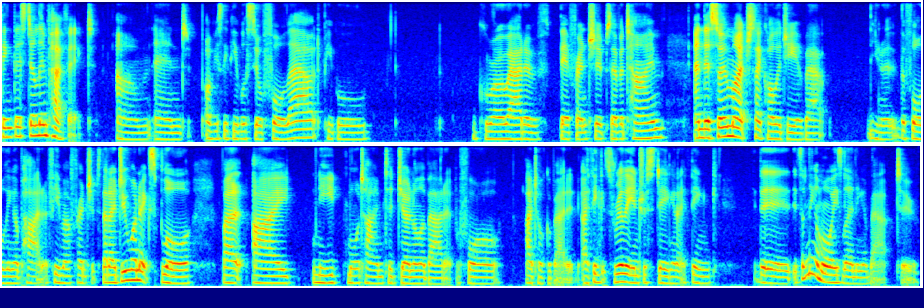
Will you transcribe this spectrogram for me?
think they're still imperfect. Um, and obviously, people still fall out, people grow out of their friendships over time. And there's so much psychology about you know, the falling apart of female friendships that I do want to explore, but I need more time to journal about it before I talk about it. I think it's really interesting and I think the it's something I'm always learning about too.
